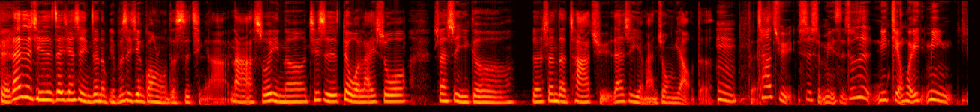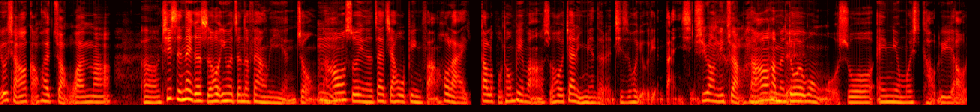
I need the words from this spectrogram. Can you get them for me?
对，但是其实这件事情真的也不是一件光荣的事情啊。那所以呢，其实对我来说算是一个。人生的插曲，但是也蛮重要的。嗯，对，插曲是什么意思？就是你捡回命，有想要赶快转弯吗？嗯，其实那个时候因为真的非常的严重，嗯、然后所以呢，在加护病房，后来到了普通病房的时候，家里面的人其实会有点担心，希望你转行，然后他们都会问我说：“哎，你有没有考虑要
